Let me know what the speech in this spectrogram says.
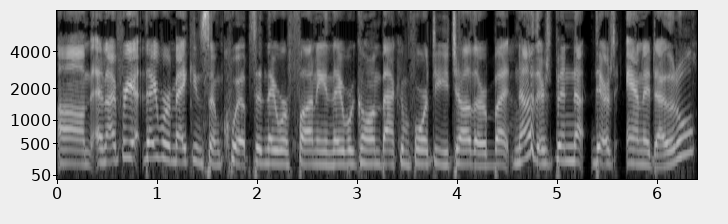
Um, and I forget they were making some quips and they were funny and they were going back and forth to each other. But no, there's been no, there's anecdotal.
